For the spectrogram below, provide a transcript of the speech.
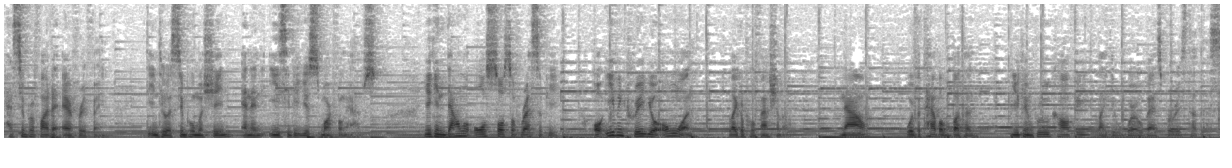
has simplified everything into a simple machine and an easy to use smartphone apps. You can download all sorts of recipe or even create your own one like a professional. Now, with a tap of a button, you can brew coffee like the world best barista does.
